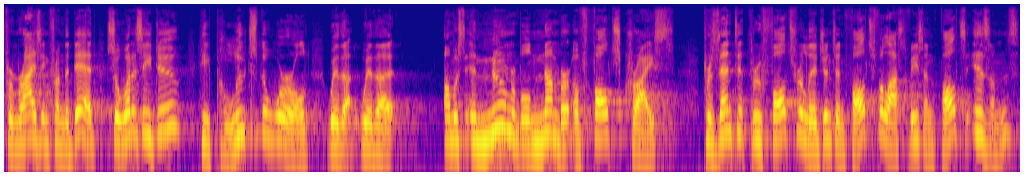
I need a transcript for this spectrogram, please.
from rising from the dead. So what does he do? He pollutes the world with a, with a almost innumerable number of false Christs presented through false religions and false philosophies and false isms,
